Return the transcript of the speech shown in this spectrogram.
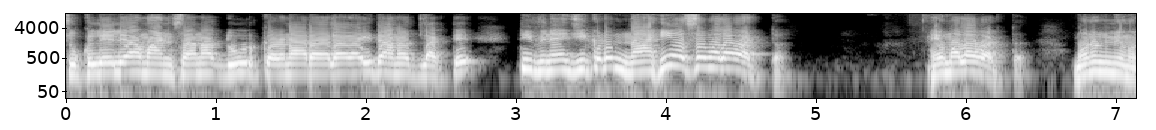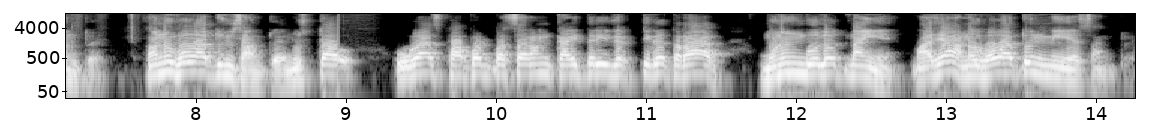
चुकलेल्या माणसांना दूर करणाऱ्यालाही दानत लागते. ती विनयजीकडे नाही असं मला वाटतं. हे मला वाटतं. म्हणून मी म्हणतोय. अनुभवातून सांगतोय. नुसता उगाच फापट पसारण काहीतरी व्यक्तिगत राग म्हणून बोलत नाहीये. माझ्या अनुभवातून मी हे सांगतोय.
